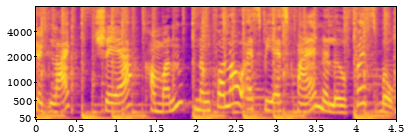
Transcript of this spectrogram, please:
ចុច like share comment និង follow SPS ខ្មែរនៅលើ Facebook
